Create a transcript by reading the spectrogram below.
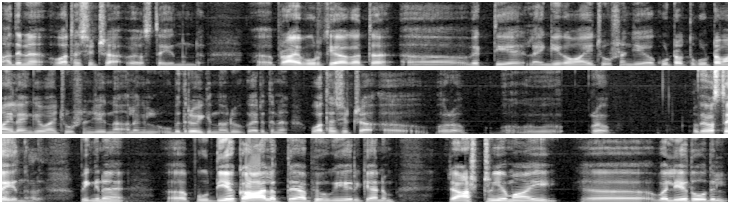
അതിന് വധശിക്ഷ വ്യവസ്ഥ ചെയ്യുന്നുണ്ട്. പ്രായപൂർത്തിയാകാത്ത വ്യക്തിയെ ലൈംഗികമായി ചൂഷണം ചെയ്യുക കൂട്ടത്ത് കൂട്ടമായി ലൈംഗികമായി ചൂഷണം ചെയ്യുന്ന അല്ലെങ്കിൽ ഉപദ്രവിക്കുന്ന ഒരു കാര്യത്തിന് വധശിക്ഷ വ്യവസ്ഥ ചെയ്യുന്നുണ്ട്. അപ്പം ഇങ്ങനെ പുതിയ കാലത്തെ അഭിമുഖീകരിക്കാനും രാഷ്ട്രീയമായി വലിയ തോതിൽ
